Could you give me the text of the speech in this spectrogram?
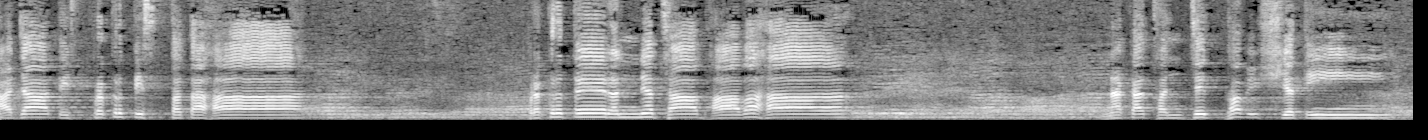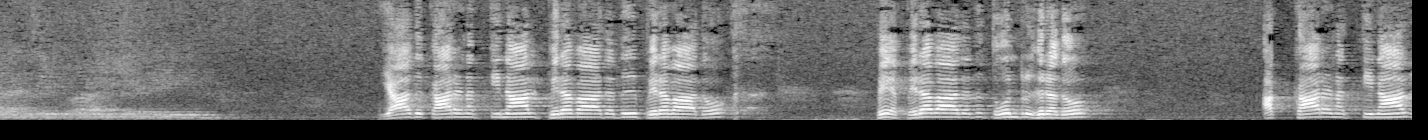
अजातिष्प्रकृतिस्ततः प्रकृतेरन्यथा भावः न कथञ्चित् भविष्यति யாது காரணத்தினால் பிறவாதது பிறவாதோ பிறவாதது தோன்றுகிறதோ அக்காரணத்தினால்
